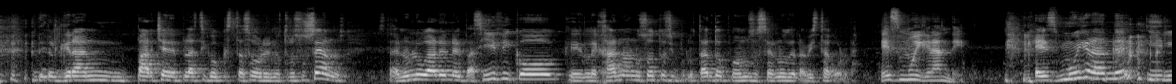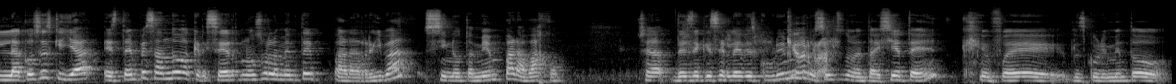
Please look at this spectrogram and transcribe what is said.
del gran parche de plástico que está sobre nuestros océanos. Está en un lugar en el Pacífico, que es lejano a nosotros y por lo tanto podemos hacernos de la vista gorda. Es muy grande. Es muy grande y la cosa es que ya está empezando a crecer no solamente para arriba, sino también para abajo. O sea, desde que se le descubrió en ¡Qué horror! 1997, que fue el descubrimiento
